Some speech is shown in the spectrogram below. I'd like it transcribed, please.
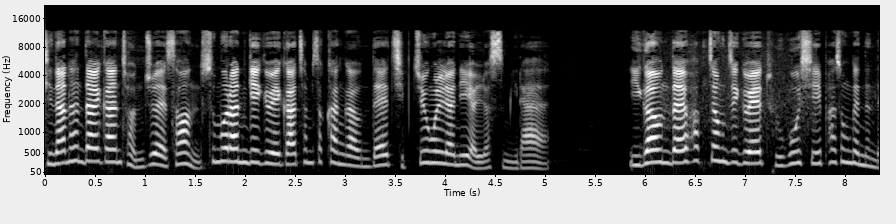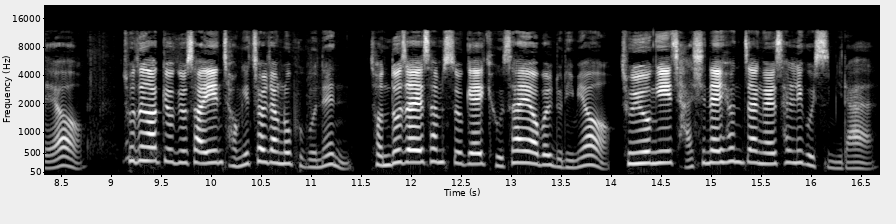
지난 한 달간 전주에선 21개 교회가 참석한 가운데 집중훈련이 열렸습니다. 이 가운데 확정지교회 두 곳이 파송됐는데요. 초등학교 교사인 정희철 장로 부부는 전도자의 삶 속에 교사의 업을 누리며 조용히 자신의 현장을 살리고 있습니다.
